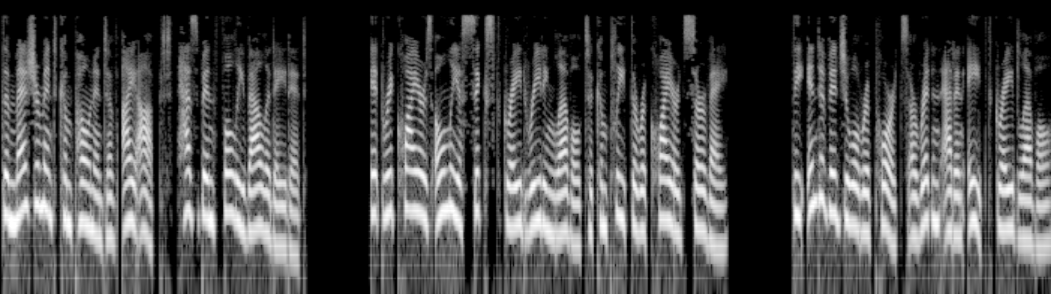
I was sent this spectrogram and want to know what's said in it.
The measurement component of I-opt has been fully validated. It requires only a sixth grade reading level to complete the required survey. The individual reports are written at an eighth grade level.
